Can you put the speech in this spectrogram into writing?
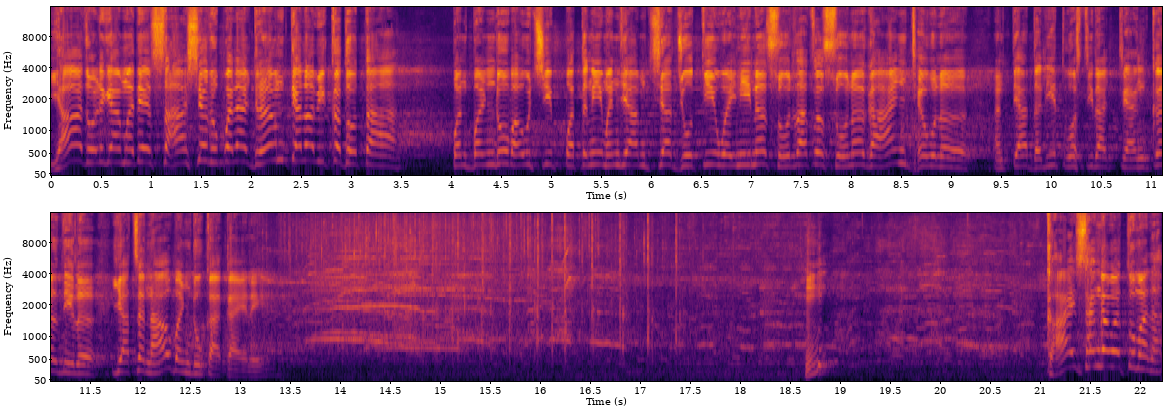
ह्या जोडग्यामध्ये सहाशे रुपयाला ड्रम त्याला विकत होता. पण बंडू भाऊची पत्नी म्हणजे आमच्या ज्योती वहिनीनं सोजाचं सोनं गहाण ठेवलं आणि त्या दलित वस्तीला टँकर दिलं. याचं नाव बंडू काका आहे रे. काय सांगावं तुम्हाला?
